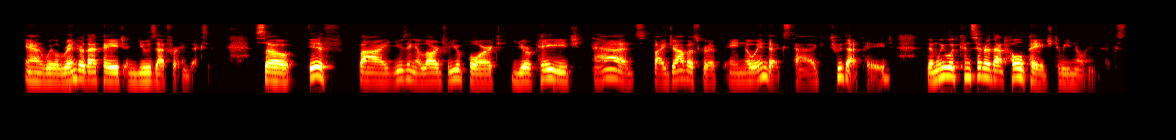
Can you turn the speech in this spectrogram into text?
And we'll render that page and use that for indexing. So if by using a large viewport, your page adds by JavaScript a no index tag to that page, then we would consider that whole page to be no index.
